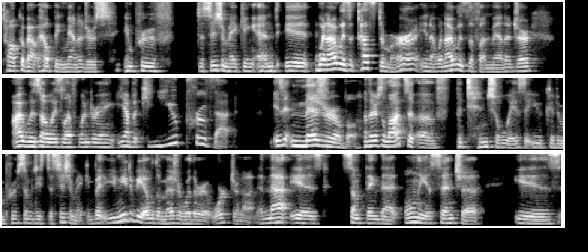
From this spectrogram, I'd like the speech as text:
talk about helping managers improve decision making and it when i was a customer you know when i was the fund manager i was always left wondering yeah but can you prove that is it measurable there's lots of, of potential ways that you could improve somebody's decision making but you need to be able to measure whether it worked or not and that is something that only essentia is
